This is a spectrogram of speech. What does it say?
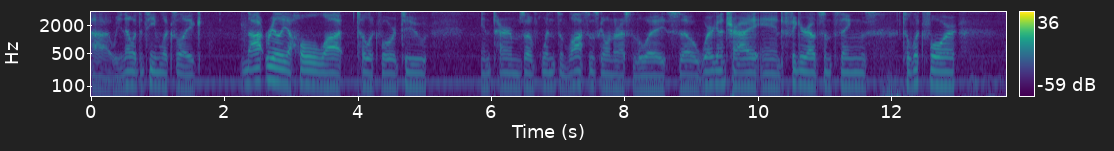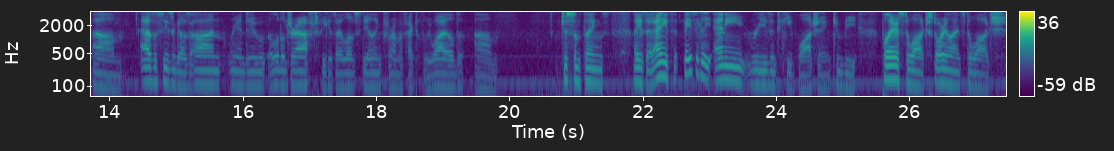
Uh, we know what the team looks like. Not really a whole lot to look forward to in terms of wins and losses going the rest of the way. So we're going to try and figure out some things to look for. Um, as the season goes on, we're going to do a little draft because I love stealing from Effectively Wild. Um, just some things, like I said, any basically any reason to keep watching can be players to watch, storylines to watch,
